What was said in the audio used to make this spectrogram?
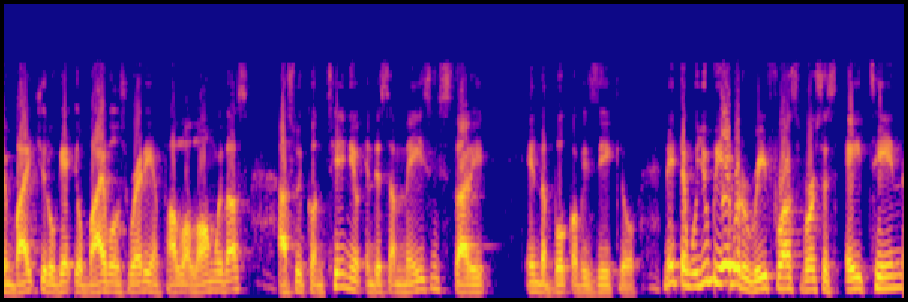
invite you to get your Bibles ready and follow along with us as we continue in this amazing study in the book of Ezekiel. Nathan, will you be able to read for us verses 18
